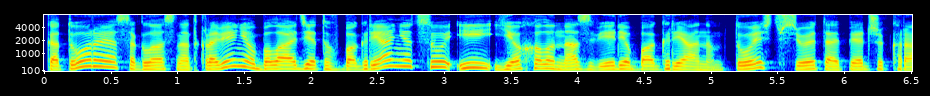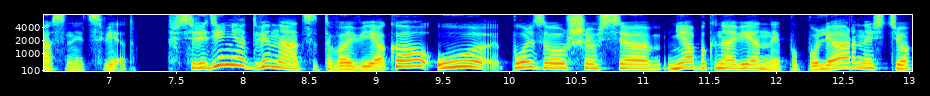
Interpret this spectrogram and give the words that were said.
которая, согласно откровению, была одета в багряницу и ехала на звере багряном. То есть все это, опять же, красный цвет. В середине XII века у пользовавшегося необыкновенной популярностью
